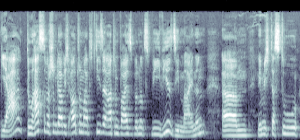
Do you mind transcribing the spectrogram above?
Ja, du hast aber schon, glaube ich, automatisch diese Art und Weise benutzt, wie wir sie meinen. Ähm, nämlich, dass du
